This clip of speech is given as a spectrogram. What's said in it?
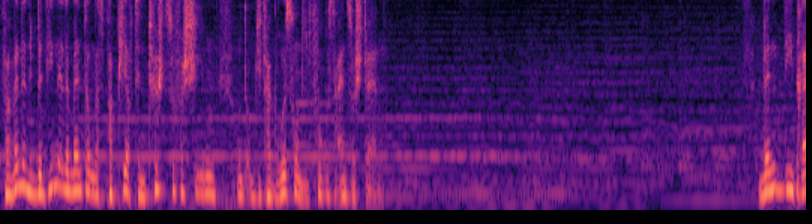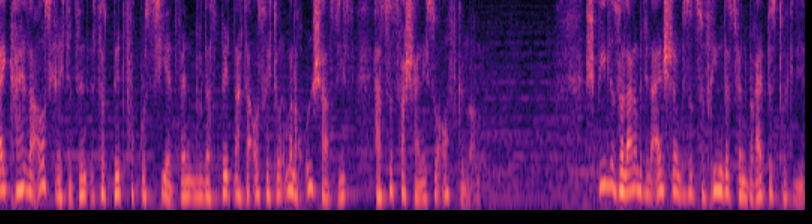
Verwende die Bedienelemente, um das Papier auf den Tisch zu verschieben und um die Vergrößerung und den Fokus einzustellen. Wenn die drei Kreise ausgerichtet sind, ist das Bild fokussiert. Wenn du das Bild nach der Ausrichtung immer noch unscharf siehst, hast du es wahrscheinlich so aufgenommen. Spiele so lange mit den Einstellungen, bis du zufrieden bist. Wenn du bereit bist, drücke die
